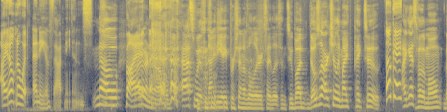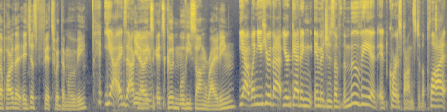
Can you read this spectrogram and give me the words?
I don't know what any of that means. No, But- I don't know. As with 98% of the lyrics I listen to, but those are actually my pick too. Okay. I guess for the mo the part that it just fits with the movie. Yeah, exactly. You know, it's it's good movie songwriting. yeah, when you hear that, you're getting images of the movie, it, it corresponds to the plot.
